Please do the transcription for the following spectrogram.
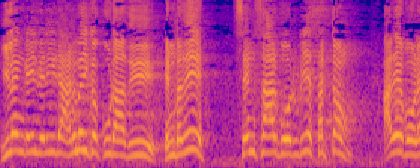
இலங்கையில் வெளியிட அனுமதிக்க கூடாது என்பது சென்சார் போர்டுடைய சட்டம். அதே போல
